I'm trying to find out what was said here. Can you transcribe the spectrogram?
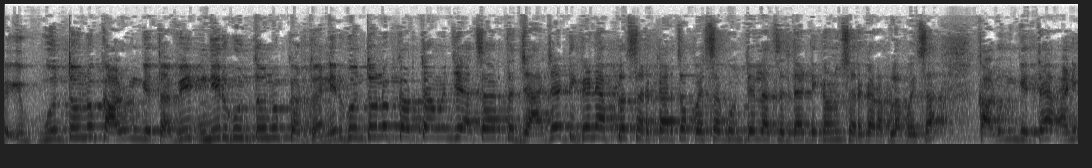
गुंतवणूक काढून घेतोय. वि- निर्गुंतवणूक करतोय. निर्गुंतवणूक करतोय म्हणजे याचा अर्थ ज्या ज्या ठिकाणी आपला सरकारचा पैसा गुंतलेला असेल त्या ठिकाणी सरकार आपला पैसा काढून घेत आहे आणि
